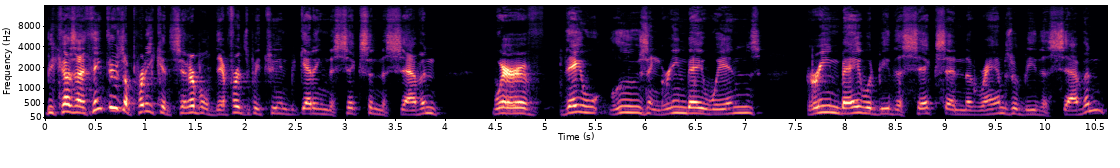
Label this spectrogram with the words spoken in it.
because I think there's a pretty considerable difference between getting the six and the seven. Where if they lose and Green Bay wins, Green Bay would be the six and the Rams would be the seven.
